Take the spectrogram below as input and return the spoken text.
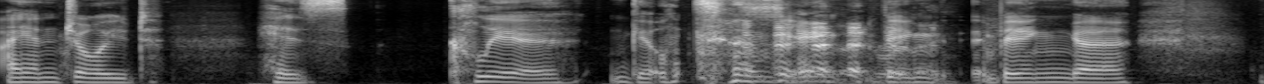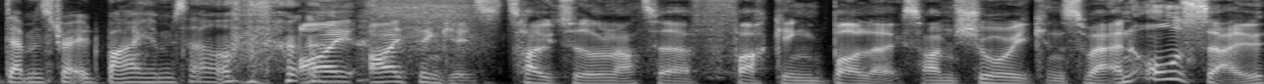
I enjoyed his clear guilt being being being uh, demonstrated by himself. I, I think it's total and utter fucking bollocks. I'm sure he can swear. And also,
